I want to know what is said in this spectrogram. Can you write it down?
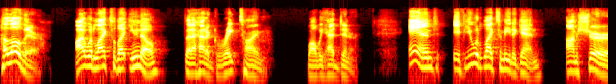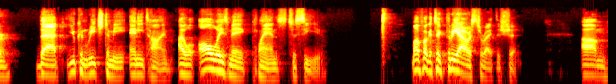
Hello there. I would like to let you know that I had a great time while we had dinner. And if you would like to meet again, I'm sure that you can reach to me anytime. I will always make plans to see you. Motherfucker took three hours to write this shit. Um,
